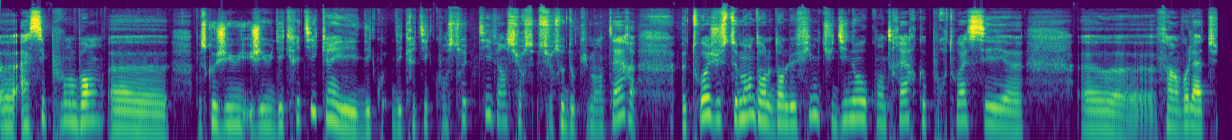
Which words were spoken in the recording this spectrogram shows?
euh, assez plombant, parce que j'ai eu, eu des critiques, hein, et des, critiques constructives hein, sur, sur ce documentaire. toi, justement, dans, dans, le film, tu dis non, au contraire, que pour toi, c'est euh, enfin voilà, tu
